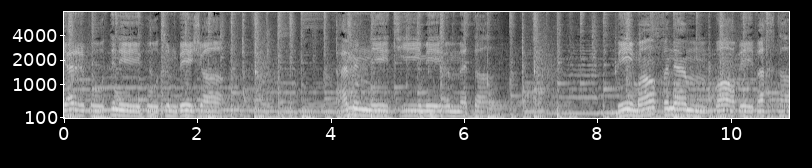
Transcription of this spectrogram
ger gotinê gotinbêja hemin êtîmê ümmeta. Bê mafin em babê bexta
